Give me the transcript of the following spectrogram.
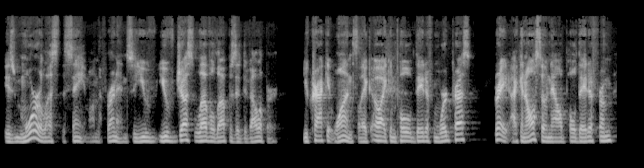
is more or less the same on the front end. So you've you've just leveled up as a developer. You crack it once like oh i can pull data from wordpress. Great. I can also now pull data from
